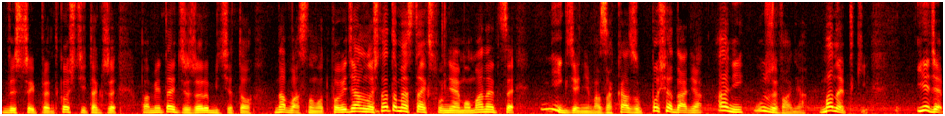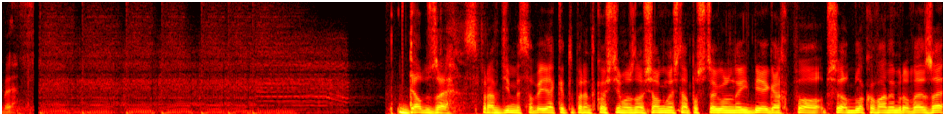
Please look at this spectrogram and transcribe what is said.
wyższej prędkości, także pamiętajcie, że robicie to na własną odpowiedzialność. Natomiast tak jak wspomniałem o manetce, nigdzie nie ma zakazu posiadania ani używania manetki. Jedziemy! Dobrze, sprawdzimy sobie, jakie tu prędkości można osiągnąć na poszczególnych biegach po, przy odblokowanym rowerze.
